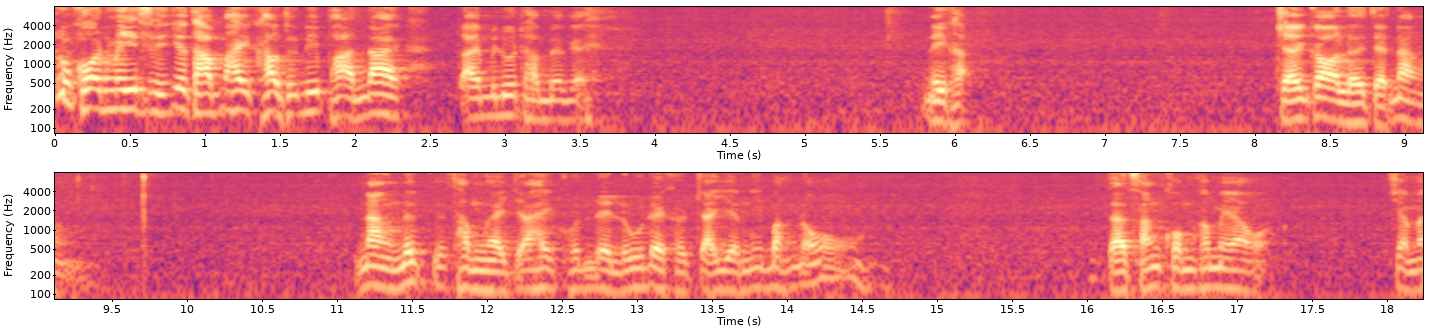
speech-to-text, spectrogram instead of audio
ทุกคนมีสิ่งจะทำให้เข้าถึงนิพพานได้ แต่ไม่รู้ทำยังไง นี่ครับฉันก็เลยจะนั่ง นั่งนึกทำไงจะให้คนได้รู้ได้เข้าใจอย่างนี้บ้างโน้ แต่สังคมเขาไม่เอาใช่ไหม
